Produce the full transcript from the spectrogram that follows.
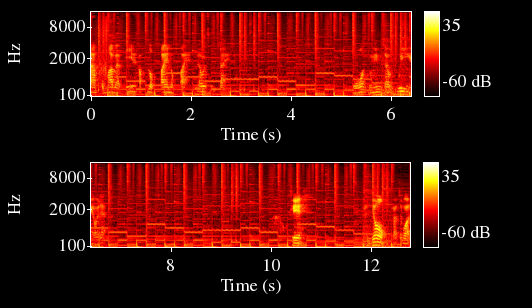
ตามผมมาแบบนี้นะครับ หลบไปหลบไปไม่ต้องไปสนใจโอ้ตรงนี้มันจะวิ่งไงวะเนี่ยโอเคขันโยกกับจังหวะ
